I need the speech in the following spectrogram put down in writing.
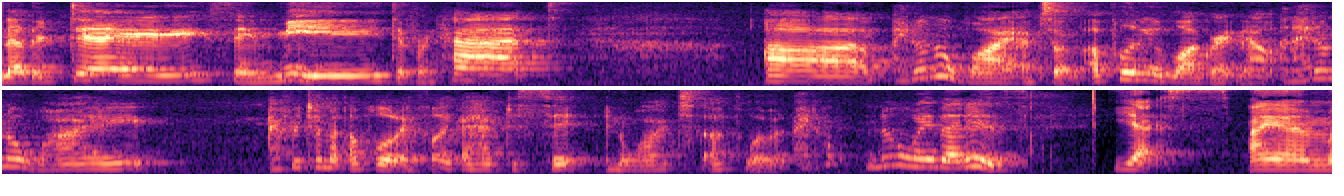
another day, same me, different hat. Um, I don't know why, I'm so I'm uploading a vlog right now and I don't know why every time I upload, I feel like I have to sit and watch the upload. I don't know why that is. Yes, I am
